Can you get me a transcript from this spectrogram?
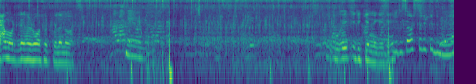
কামড় দিলে খালি রস উঠবো জানো? এটি কে নাকি এটি এটি চরচরিতে দিবি না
